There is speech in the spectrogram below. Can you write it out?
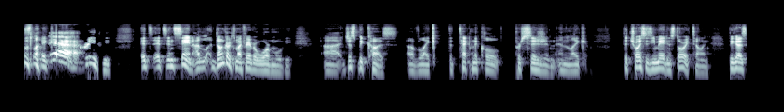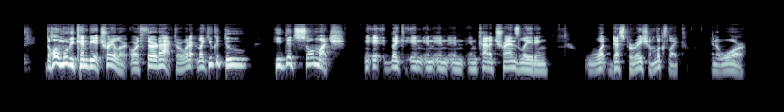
was like yeah, crazy. It's it's insane. I, Dunkirk's my favorite war movie, uh, just because of like the technical precision and like the choices he made in storytelling. Because the whole movie can be a trailer or a third act or whatever. Like you could do. He did so much, it, like in in in in, in kind of translating what desperation looks like in a war.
